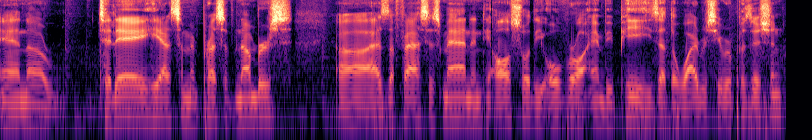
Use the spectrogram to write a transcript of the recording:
And uh, today he had some impressive numbers uh, as the fastest man and also the overall MVP. He's at the wide receiver position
